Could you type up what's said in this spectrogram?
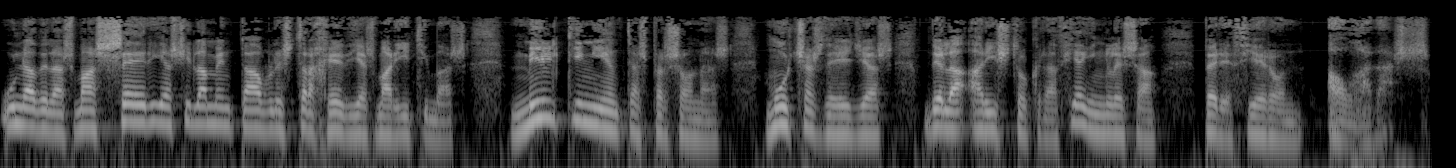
una de las más serias y lamentables tragedias marítimas. Mil quinientas personas, muchas de ellas de la aristocracia inglesa, perecieron ahogadas.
